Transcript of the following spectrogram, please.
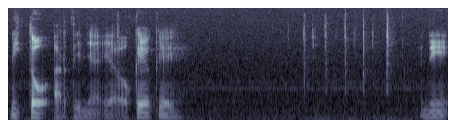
nikto artinya ya oke okay, oke okay. ini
